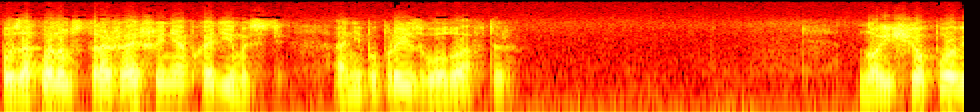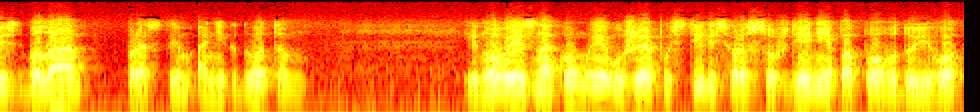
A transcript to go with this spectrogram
по законам строжайшей необходимости, а не по произволу автора. Но еще повесть была простым анекдотом, и новые знакомые уже опустились в рассуждение по поводу его,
